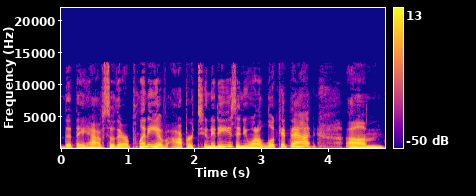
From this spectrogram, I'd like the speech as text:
that they have. So there are plenty of opportunities, and you want to look at that. Um,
